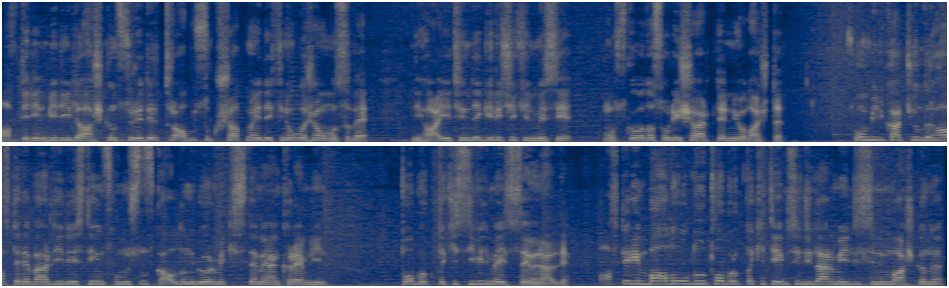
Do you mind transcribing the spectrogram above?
Hafter'in bir ile aşkın süredir Trablus'u kuşatma hedefine ulaşamaması ve nihayetinde geri çekilmesi Moskova'da soru işaretlerine yol açtı. Son birkaç yıldır Hafter'e verdiği desteğin sonuçsuz kaldığını görmek istemeyen Kremlin, Tobruk'taki sivil meclise yöneldi. Hafter'in bağlı olduğu Tobruk'taki Temsilciler Meclisi'nin başkanı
